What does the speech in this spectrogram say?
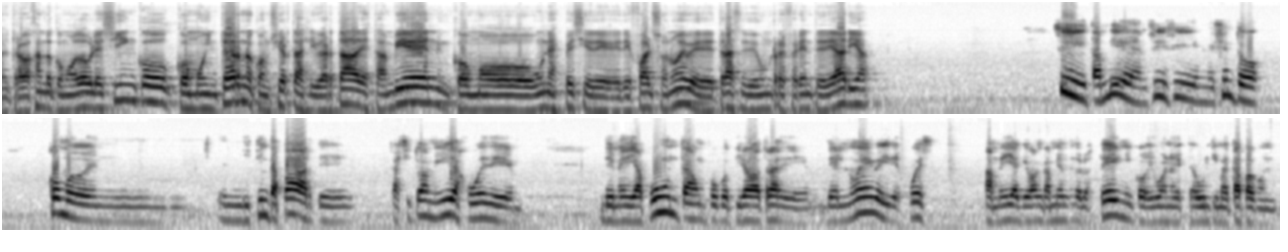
Eh, ¿Trabajando como doble cinco, como interno, con ciertas libertades también, como una especie de, de falso nueve detrás de un referente de área? Sí, también, sí, sí, me siento cómodo en, en distintas partes. Casi toda mi vida jugué de, de media punta, un poco tirado atrás del 9 y después a medida que van cambiando los técnicos y bueno, esta última etapa con,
